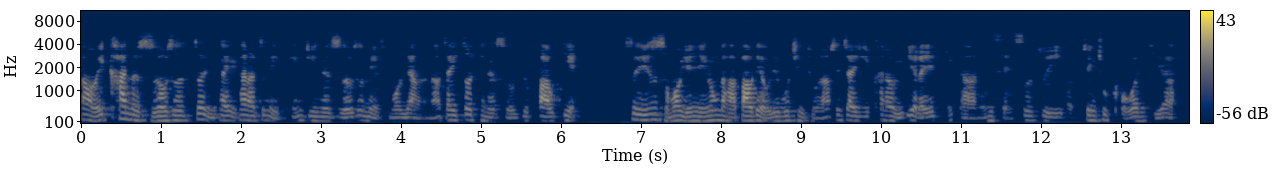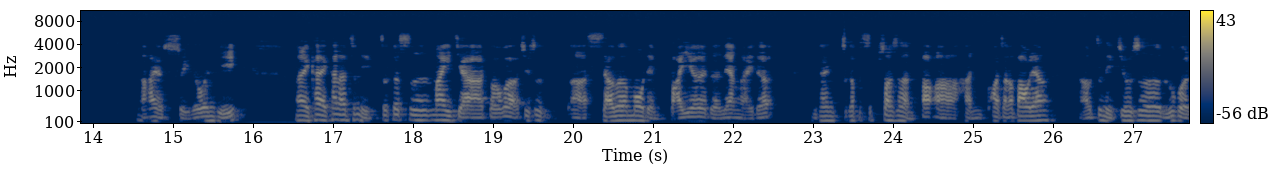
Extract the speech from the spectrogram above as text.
当我一看的时候是这里可以看到这里平均的时候是没有什么量，然后在这天的时候就暴跌，至于是什么原因弄到它暴跌我就不清楚。然后现在就看到越来越啊明显是至于进出口问题啊，然后还有水的问题。那你看看到这里这个是卖家多个就是啊 seller more than buyer 的量来的，你看这个不是算是很爆啊很夸张的爆量，然后这里就是如果。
